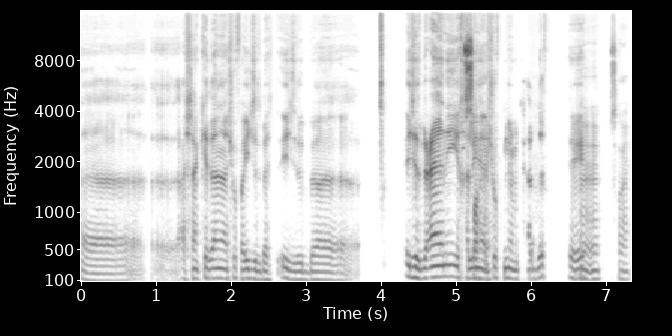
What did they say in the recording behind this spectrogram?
آآ عشان كذا أنا أشوفه يجذب يجذب آه، يجذب عيني يخلّيني صحيح. أشوف مين المتحدث، إيه؟ إيه، إيه صحيح.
